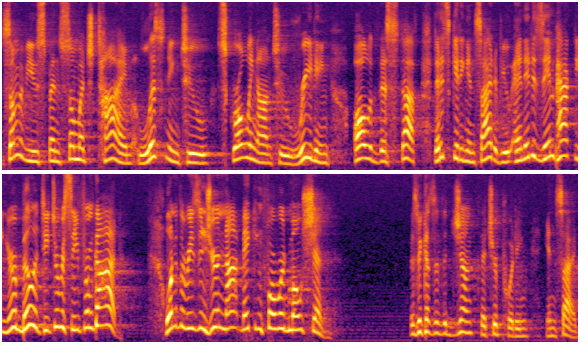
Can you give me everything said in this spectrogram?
some of you spend so much time listening to, scrolling onto, reading all of this stuff that it's getting inside of you and it is impacting your ability to receive from God. One of the reasons you're not making forward motion is because of the junk that you're putting inside.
